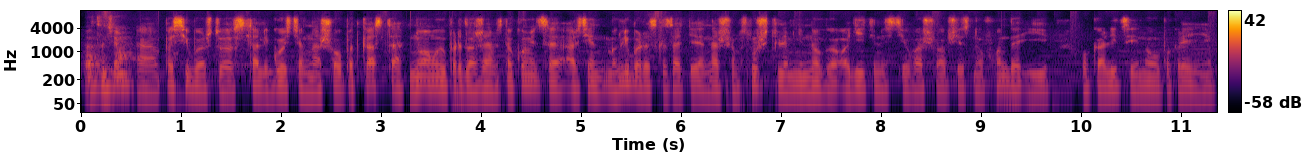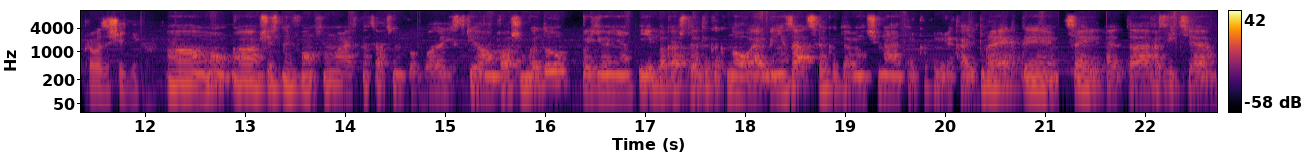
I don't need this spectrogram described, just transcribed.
Здравствуйте. А, спасибо, что стали гостем нашего подкаста. Ну а мы продолжаем знакомиться. Арсен, могли бы рассказать нашим слушателям немного о деятельности вашего общественного фонда и о коалиции нового поколения правозащитников? А, ну, а, общественный фонд Human Rights Consulting был зарегистрирован в прошлом году, в июне. И пока что это как новая организация, которая начинает только привлекать проекты. Цель — это развитие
